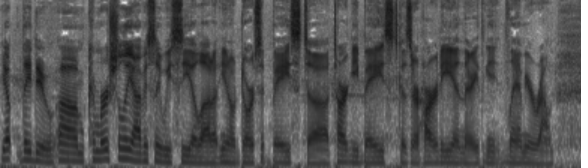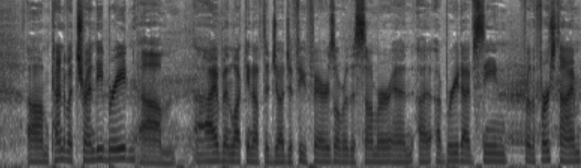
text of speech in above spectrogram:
Yep, they do. Um, commercially, obviously, we see a lot of you know Dorset based, uh, Targhee based because they're hardy and they lamb year round. Um, kind of a trendy breed. Um, I've been lucky enough to judge a few fairs over the summer, and a, a breed I've seen for the first time,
